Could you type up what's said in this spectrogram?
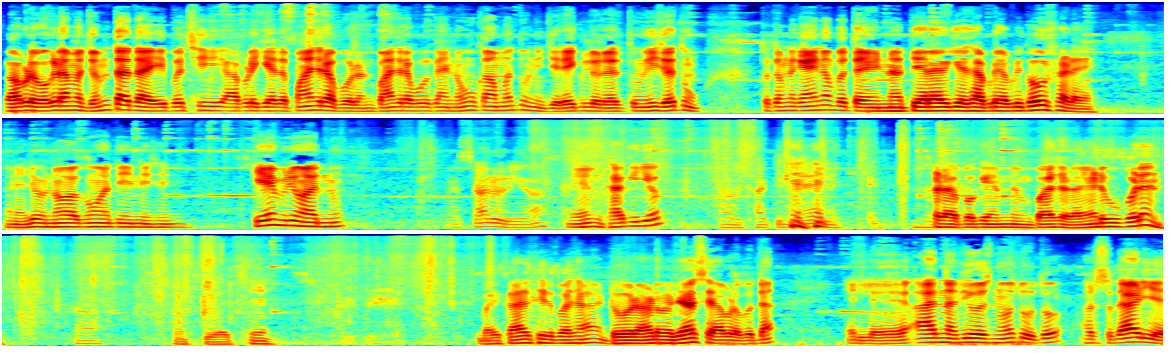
તો આપણે વગડામાં જમતા હતા, એ પછી આપણે ગયા હતા પાંજરાપોર. અને પાંજરાપોર કાંઈ નવું કામ હતું નહીં. જે રેગ્યુલર હતું, એ જ હતું. તો તમને કાંઈ ન બતાવ્યું. ને અત્યારે આવી ગયા છે આપણે આપણી ગૌશાળાએ. અને જો નવા ગુવાથી એની છે. કેમ રહ્યું આજનું? સારું રહ્યું એમ થાકી ગયો? થાકી જાય ને ખડા પગે એમને એમ પાછળ હેડવું પડે ને. સાચી વાત છે. ભાઈ કાલથી તો પાછા ઢોર આડવા જશે આપણે બધા. એટલે આજના દિવસનું હતું તો હર્ષદ આડીએ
